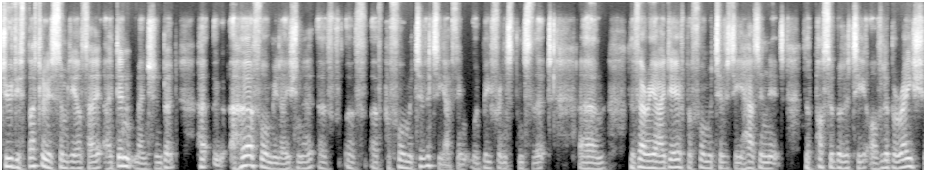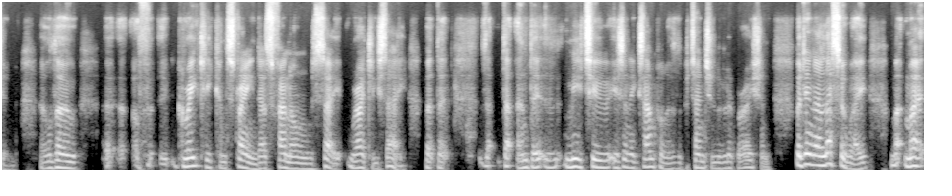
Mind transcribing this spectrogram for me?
Judith Butler is somebody else I, I didn't mention, but her, her formulation of, of, of, performativity, I think, would be, for instance, that um, the very idea of performativity has in it the possibility of liberation, although greatly constrained, as Fanon would say, rightly say, but that, that, that, and the, Me Too is an example of the potential of liberation. But in a lesser way, my, my,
